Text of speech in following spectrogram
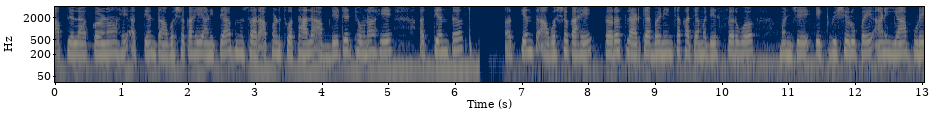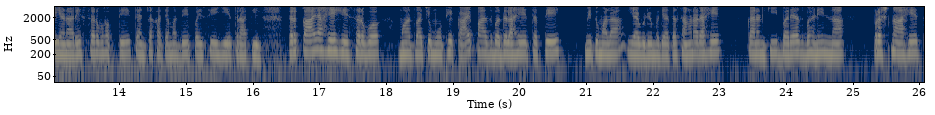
आपल्याला कळणं हे अत्यंत आवश्यक आहे आणि त्यानुसार आपण स्वतःला अपडेटेड ठेवणं हे अत्यंत अत्यंत आवश्यक आहे. तरच लाडक्या बहिणींच्या खात्यामध्ये सर्व म्हणजे एकवीसशे रुपये आणि यापुढे येणारे सर्व हप्ते त्यांच्या खात्यामध्ये पैसे येत राहतील. तर काय आहे हे सर्व महत्त्वाचे मोठे काय पाच बदल आहे? तर ते मी तुम्हाला या व्हिडिओमध्ये आता सांगणार आहे. कारण की बऱ्याच बहिणींना प्रश्न आहेत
